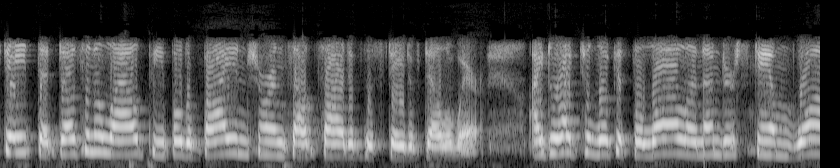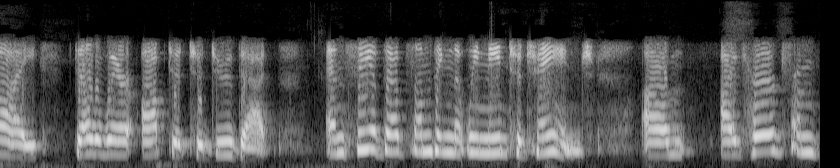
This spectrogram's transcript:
state that doesn't allow people to buy insurance outside of the state of Delaware. I'd like to look at the law and understand why Delaware opted to do that. and see if that's something that we need to change. Um, I've heard from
